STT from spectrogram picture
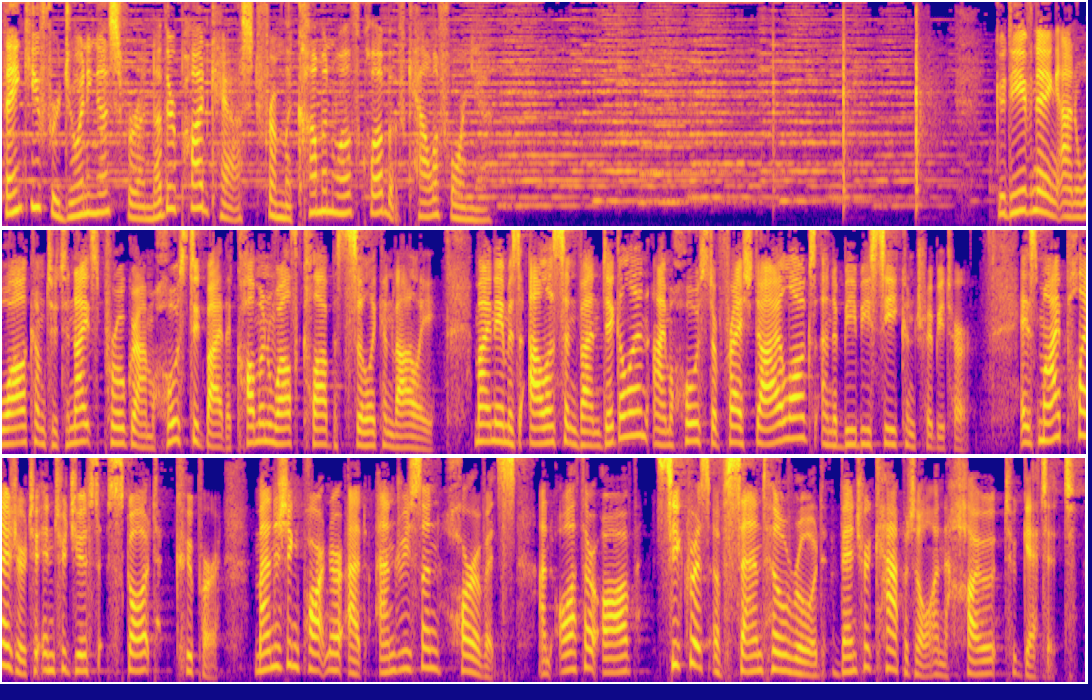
Thank you for joining us for another podcast from the Commonwealth Club of California. Good evening and welcome to tonight's program hosted by the Commonwealth Club Silicon Valley. My name is Alison Van Diggelen. I'm host of Fresh Dialogues and a BBC contributor. It's my pleasure to introduce Scott Kupor, managing partner at Andreessen Horowitz and author of Secrets of Sandhill Road Venture Capital and How to Get It.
